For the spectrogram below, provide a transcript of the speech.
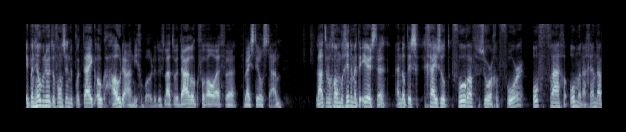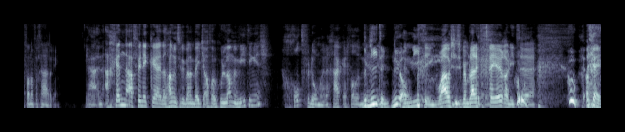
Ik ben heel benieuwd of we ons in de praktijk ook houden aan die geboden. Dus laten we daar ook vooral even bij stilstaan. Laten we gewoon beginnen met de eerste. En dat is, gij zult vooraf zorgen voor of vragen om een agenda van een vergadering. Ja, een agenda vind ik, eh, dat hangt natuurlijk wel een beetje af ook hoe lang een meeting is. Godverdomme, dan ga ik echt al De meeting, nu De al. meeting. Wauw, dus ik ben blij dat ik de 2 euro niet. eh Oeh, oké.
